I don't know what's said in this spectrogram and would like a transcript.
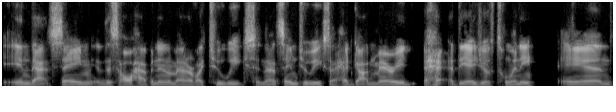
in that same this all happened in a matter of like 2 weeks. In that same 2 weeks I had gotten married at the age of 20 and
